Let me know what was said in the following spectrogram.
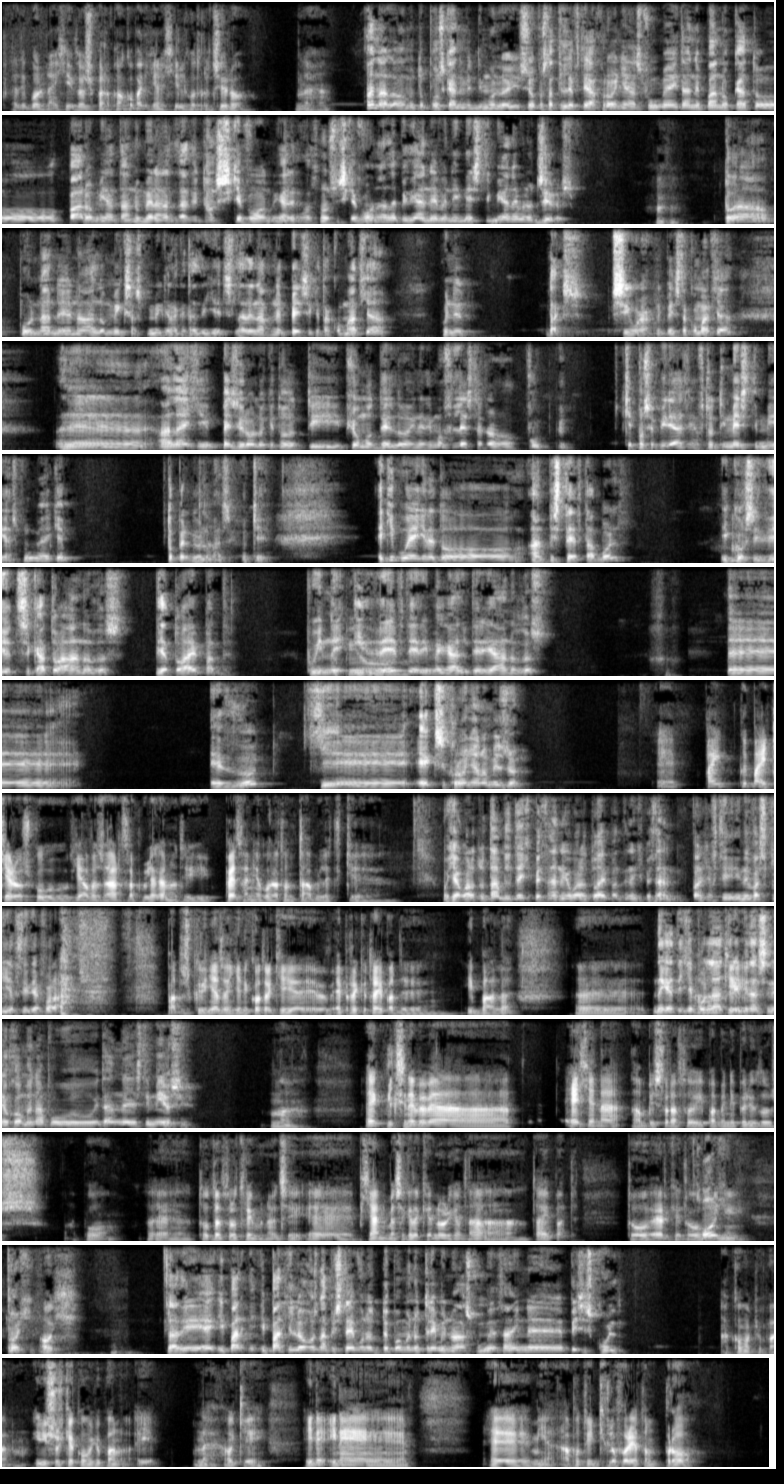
Δηλαδή μπορεί να έχει δώσει παραπάνω κομμάτια για να έχει λιγότερο τζίρο; Ναι. Ανάλογα με το πώς κάνει με την τιμολόγηση. Όπως τα τελευταία χρόνια, ας πούμε, ήταν πάνω κάτω παρόμοια τα νούμερα δηλαδή των συσκευών, για αριθμός συσκευών, αλλά επειδή ανέβαινε η μέση τιμή, ανέβαινε ο τζιρο Τώρα μπορεί να είναι ένα άλλο μίξ, ας πούμε, και να καταλήγει έτσι. Δηλαδή να έχουν πέσει και τα κομμάτια, που είναι. εντάξει, σίγουρα έχουν πέσει τα κομμάτια, ε, αλλά έχει, παίζει ρόλο και το τι, ποιο μοντέλο είναι δημοφιλέστερο που, και πώς επηρεάζει αυτό τη μέση τιμή ας πούμε και το παίρνει όλο ναι. μαζί. Okay. Εκεί που έγινε το unpistευτable 22% άνοδος για το iPad που είναι η δεύτερη μεγαλύτερη άνοδος ε, εδώ και 6 χρόνια νομίζω. Ε, πάει, δεν πάει καιρός που διάβαζα άρθρα που λέγανε ότι πέθανε η αγορά των tablet και όχι, η αγορά του tablet έχει πεθάνει, η αγορά του iPad δεν έχει πεθάνει. Υπάρχει αυτή, είναι βασική αυτή η διαφορά. Πάντως γκρινιάζαν γενικότερα και έπαιρνε και το iPad ε, η μπάλα. Ε, ναι, γιατί είχε πολλά okay. τρίμηνα συνεχόμενα που ήταν στη μείωση. Ναι. Έκπληξη, ναι, βέβαια. Έχει ένα. Αν πει τώρα αυτό, είπαμε είναι η περίοδος από ε, το δεύτερο τρίμηνο, έτσι. Ε, πιάνει μέσα και τα καινούργια τα, τα iPad. Το Air και το Όχι. Όχι. Όχι. Δηλαδή ε, υπάρχει, υπάρχει λόγος να πιστεύουν ότι το επόμενο τρίμηνο ας πούμε θα είναι επίσης cool. Ακόμα πιο πάνω. Ίσως και ακόμα πιο πάνω. Ε, ναι, οκ. Okay. Είναι, είναι ε, μία από την κυκλοφορία των Pro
